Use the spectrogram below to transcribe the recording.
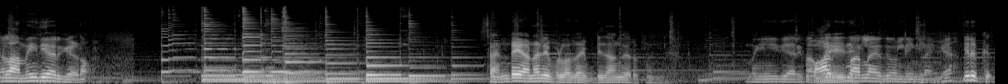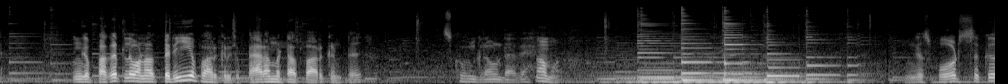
நல்லா அமைதியாக இருக்கு இடம். சண்டே ஆனால் இவ்வளோ தான் இப்படி தாங்க இருக்கும் இங்க. அமைதியாக இருக்கு பார்க் மாதிரிலாம் எதுவும் இல்லைங்களா இங்கே? இருக்கு. இங்கே பக்கத்தில் ஒன்றா பெரிய பார்க் இருக்குது பேராமெட்டா பார்க்குன்ட்டு ஸ்கூல் கிரவுண்ட் அது. ஆமாம் இங்கே ஸ்போர்ட்ஸுக்கு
